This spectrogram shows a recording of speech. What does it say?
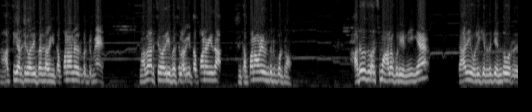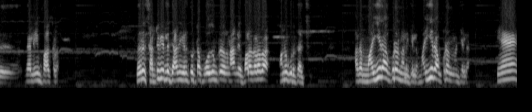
நாத்திக அரசியல்வாதி பேசல அவங்க தப்பானவனே இருக்கட்டுமே. மத அரசியல்வாதி பேசல அவங்க தப்பானவங்க தான். தப்பானவனே இருந்துட்டு போட்டோம். அறுபது வருஷமா ஆளக்கூடிய நீங்க ஜாதியை ஒழிக்கிறதுக்கு எந்த ஒரு வேலையும் பார்க்கல. வெறும் சர்டிஃபிகேட்ல ஜாதி எழுத்து விட்டா போதும்ன்ற நாங்க பல தடவை மனு கொடுத்தாச்சு. அதை மயிரா கூட நினைக்கல மயிரா கூட நினைக்கல. ஏன்?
